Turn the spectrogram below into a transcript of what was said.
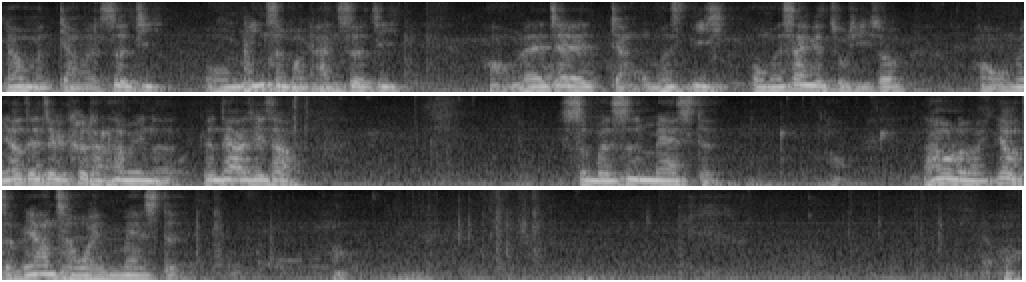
那我们讲了设计，我们凭什么谈设计？好，我们来再讲我们一我们上一个主题说，哦，我们要在这个课堂上面呢，跟大家介绍什么是 master，好，然后呢，要怎么样成为 master？好，好，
